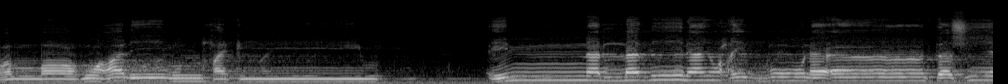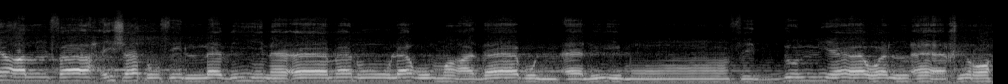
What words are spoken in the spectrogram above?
والله عليم حكيم. إن الذين يحبون أن تشيع الفاحشة في الذين آمنوا لهم عذاب أليم في الدنيا والآخرة.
